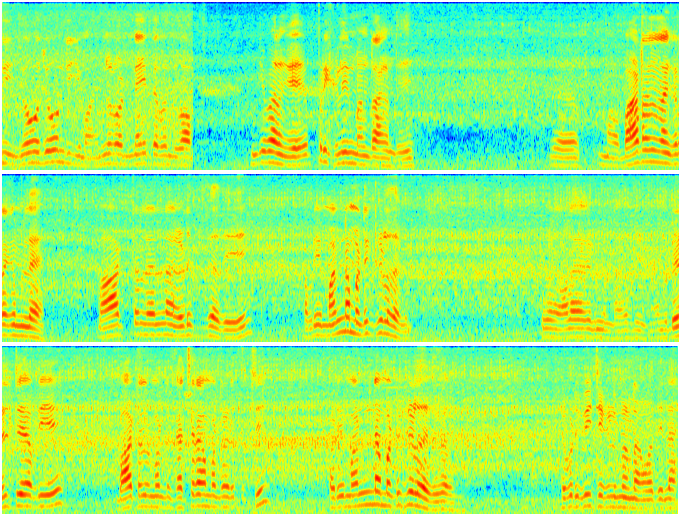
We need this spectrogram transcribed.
நீ ஜோ ஜோன்னு நிற்குமா இன்னொரு வாட்டி நைட்டை வந்து வா. இங்கே பாருங்க எப்படி க்ளீன் பண்ணுறாங்கன்ட்டு பாட்டில் எல்லாம் கிடக்கும்ல? பாட்டில் எல்லாம் எடுத்தது அது. அப்படியே மண்ணை மட்டும் கீழே தகும் அழகாக க்ளீன் பண்ணுறாங்க அப்படி அந்த பெல்ட்டு அப்படியே பாட்டில் மட்டும் கச்சரா மட்டும் எடுத்துட்டு அப்படியே மண்ணை மட்டும் கீழே பாருங்க. எப்படி பீச்சை க்ளீன் பண்ணாங்க பார்த்தீங்களா?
